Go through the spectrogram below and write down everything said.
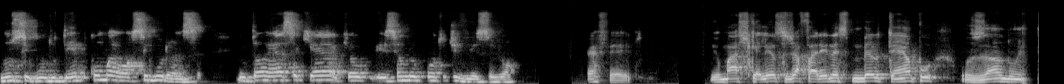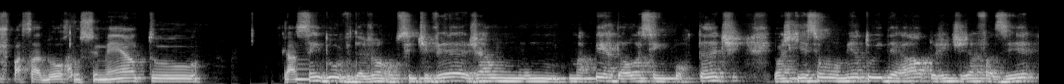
num segundo tempo com maior segurança. Então, essa que é, que é, esse é o meu ponto de vista, João. Perfeito. E o masqueleto já farei nesse primeiro tempo, usando um espaçador com cimento. Já... Sem dúvida, João. Se tiver já um, um, uma perda óssea importante, eu acho que esse é o momento ideal para a gente já fazer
